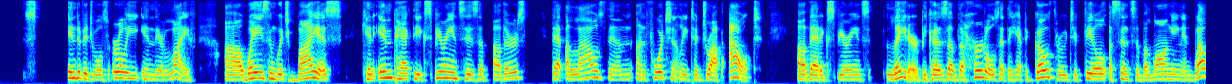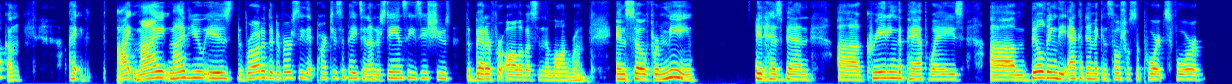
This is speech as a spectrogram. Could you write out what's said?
individuals early in their life uh, ways in which bias can impact the experiences of others that allows them, unfortunately, to drop out of that experience later because of the hurdles that they have to go through to feel a sense of belonging and welcome. I, I my my view is the broader the diversity that participates and understands these issues, the better for all of us in the long run. And so for me, it has been uh, creating the pathways, um, building the academic and social supports for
